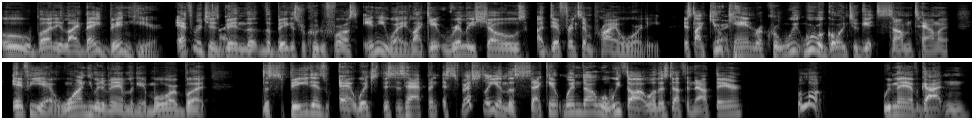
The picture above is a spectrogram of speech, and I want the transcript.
Oh, buddy, like they've been here. Etheridge has Right. been the, the biggest recruiter for us anyway. Like it really shows a difference in priority. It's like you Right. can recruit. We, we were going to get some talent. If he had one, he would have been able to get more. But the speed is at which this has happened, especially in the second window where we thought, well, there's nothing out there. Well, look, we may have gotten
